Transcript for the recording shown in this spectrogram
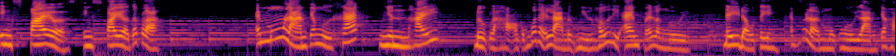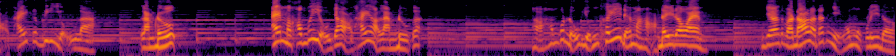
inspire inspire tức là em muốn làm cho người khác nhìn thấy được là họ cũng có thể làm được nhiều thứ thì em phải là người đi đầu tiên. Em phải là một người làm cho họ thấy cái ví dụ là làm được. Em mà không ví dụ cho họ thấy họ làm được á, họ không có đủ dũng khí để mà họ đi đâu em. Và đó là trách nhiệm của một leader,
